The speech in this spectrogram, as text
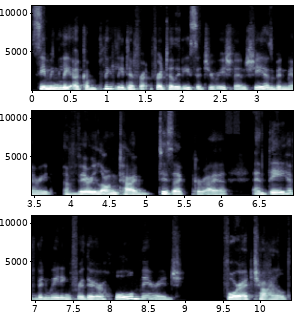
seemingly a completely different fertility situation. She has been married a very long time to Zechariah, and they have been waiting for their whole marriage for a child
